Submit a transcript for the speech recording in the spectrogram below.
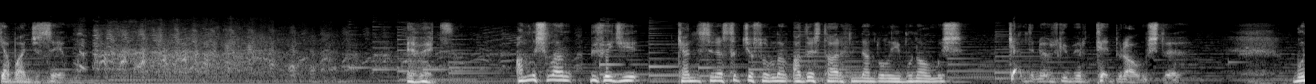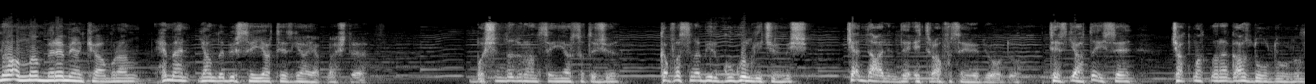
yabancısıyım. Evet, anlaşılan büfeci kendisine sıkça sorulan adres tarifinden dolayı bunalmış, kendine özgü bir tedbir almıştı. Buna anlam veremeyen Kamuran hemen yanda bir seyyar tezgaha yaklaştı. Başında duran seyyar satıcı kafasına bir Google geçirmiş, kendi halinde etrafı seyrediyordu. Tezgahta ise çakmaklara gaz doldurulur,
